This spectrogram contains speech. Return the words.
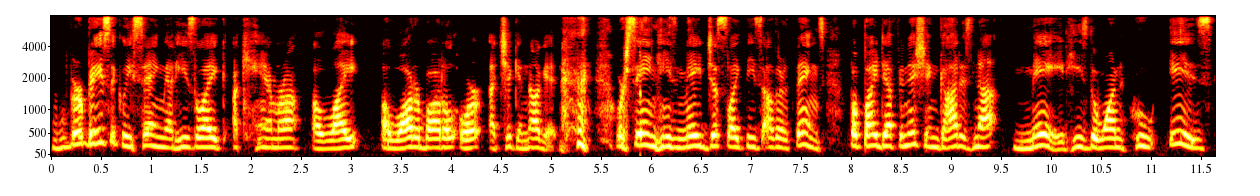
we're basically saying that he's like a camera, a light, a water bottle, or a chicken nugget. We're saying he's made just like these other things. But by definition, God is not made. He's the one who is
